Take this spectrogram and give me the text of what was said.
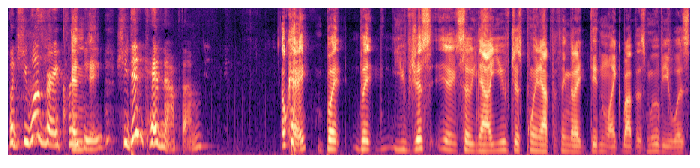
But she was very creepy. She did kidnap them. Okay, but but you've just so now you've just pointed out the thing that I didn't like about this movie was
